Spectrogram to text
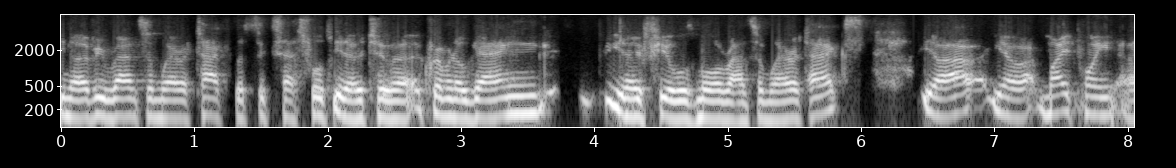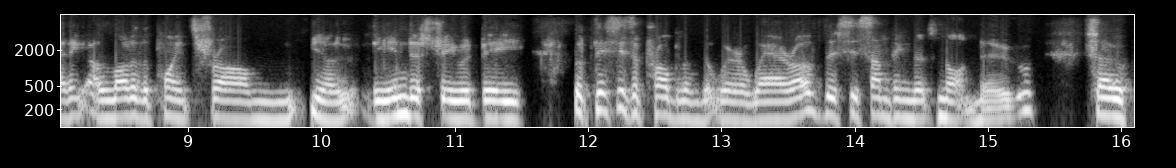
you know, every ransomware attack that's successful, you know, to a criminal gang, you know, fuels more ransomware attacks. You know, I, you know, my point, and I think a lot of the points from you know the industry would be, look, this is a problem that we're aware of. This is something that's not new. So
